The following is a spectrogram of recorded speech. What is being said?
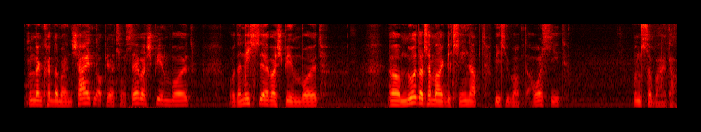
und dann könnt ihr mal entscheiden, ob ihr jetzt was selber spielen wollt oder nicht selber spielen wollt. Ähm, nur, dass ihr mal gesehen habt, wie es überhaupt aussieht und so weiter.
